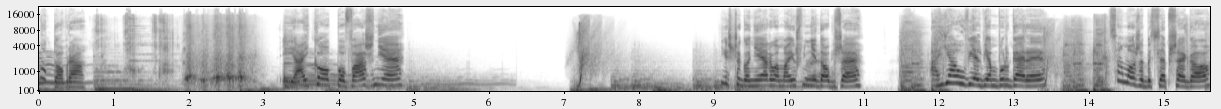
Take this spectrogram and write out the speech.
No dobra. Jajko, poważnie? Jeszcze go nie jadłam, a już mi niedobrze. A ja uwielbiam burgery. Co może być lepszego?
